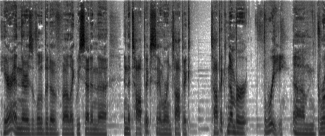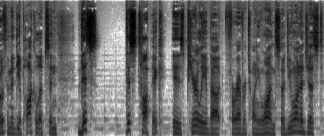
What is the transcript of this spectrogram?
here, and there's a little bit of uh, like we said in the in the topics, and we're in topic topic number three, um, growth amid the apocalypse, and this this topic is purely about Forever 21. So do you want to just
